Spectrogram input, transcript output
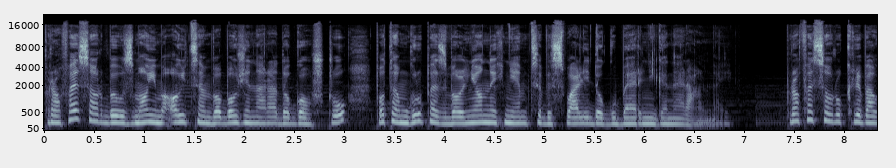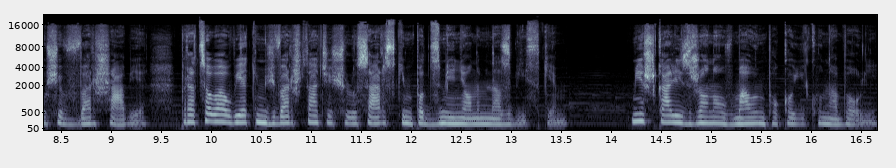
Profesor był z moim ojcem w obozie na Radogoszczu, potem grupę zwolnionych Niemcy wysłali do guberni generalnej. Profesor ukrywał się w Warszawie, pracował w jakimś warsztacie ślusarskim pod zmienionym nazwiskiem. Mieszkali z żoną w małym pokoiku na woli.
